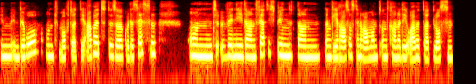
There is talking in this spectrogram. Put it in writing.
im, im Büro und mache dort die Arbeit, das ist ein guter Sessel. Und wenn ich dann fertig bin, dann, dann gehe ich raus aus dem Raum und, und kann die Arbeit dort lassen.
